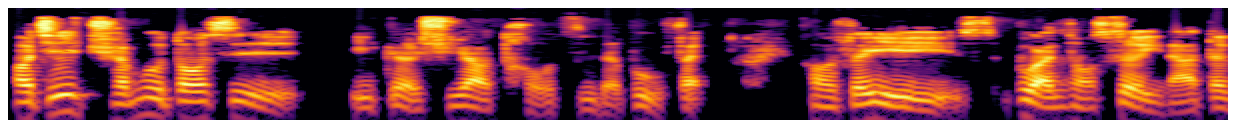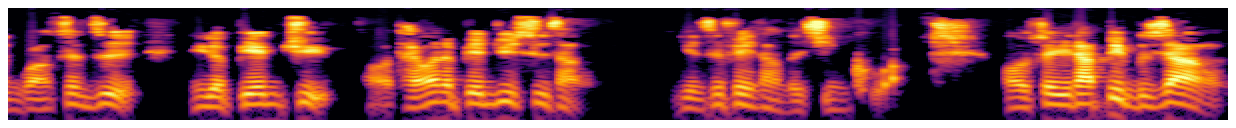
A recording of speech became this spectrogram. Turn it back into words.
哦，其实全部都是一个需要投资的部分。哦，所以不管是从摄影啊、灯光，甚至你的编剧，哦，台湾的编剧市场也是非常的辛苦啊。哦，所以它并不像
